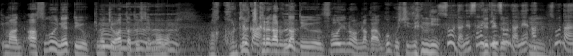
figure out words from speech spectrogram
き、まあ、あすごいねっていう気持ちはあったとしても、うんうんうんうんわこんな力があるんだという、そういうのはなんかごく自然にそうだね。最近そうだね、うん。あそうだ。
